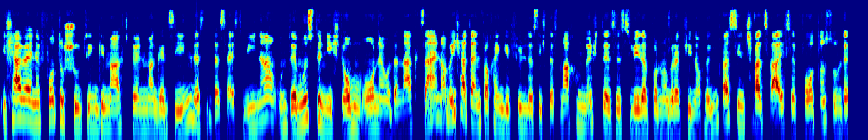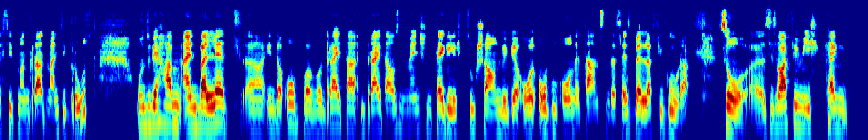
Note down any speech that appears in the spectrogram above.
Ich habe eine Fotoshooting gemacht für ein Magazin, das, das heißt Wiener, und er musste nicht oben ohne oder nackt sein, aber ich hatte einfach ein Gefühl, dass ich das machen möchte. Es ist weder Pornografie noch irgendwas, es sind schwarz-weiße Fotos und da sieht man gerade mal die Brust. Und wir haben ein Ballett äh, äh, in der Oper, wo 3000 Menschen täglich zuschauen, wie wir oben ohne tanzen. Das heißt Bella Figura. So, äh, es war für mich kein,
